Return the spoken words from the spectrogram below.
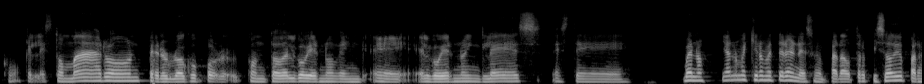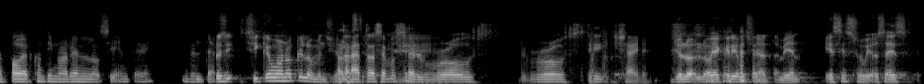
como que les tomaron, pero luego por, con todo el gobierno de eh, el gobierno inglés, este, bueno, ya no me quiero meter en eso para otro episodio para poder continuar en lo siguiente del tema. sí, sí que bueno que lo mencionaste. Al rato hacemos el roast, roasting China. Yo lo, había querido mencionar también. Es eso, o sea, es,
